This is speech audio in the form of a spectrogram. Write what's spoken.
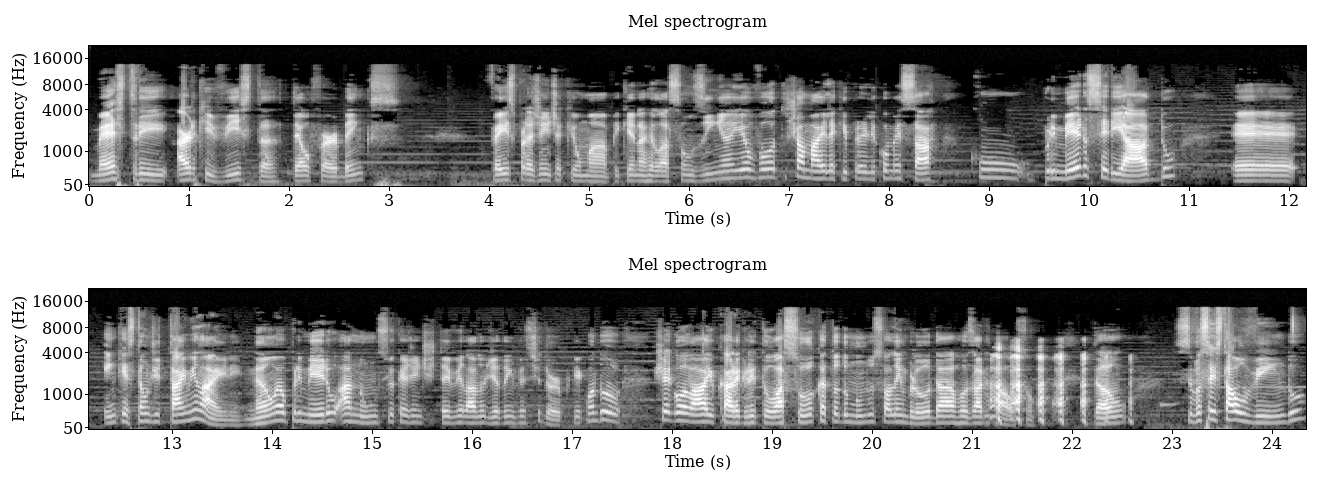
Mestre arquivista Tel Fairbanks fez pra gente aqui uma pequena relaçãozinha e eu vou chamar ele aqui pra ele começar com o primeiro seriado é, em questão de timeline. Não é o primeiro anúncio que a gente teve lá no dia do investidor, porque quando chegou lá e o cara gritou açúcar, todo mundo só lembrou da Rosário Dawson. Então, se você está ouvindo,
